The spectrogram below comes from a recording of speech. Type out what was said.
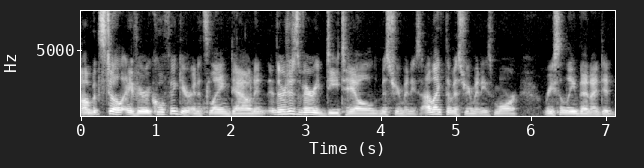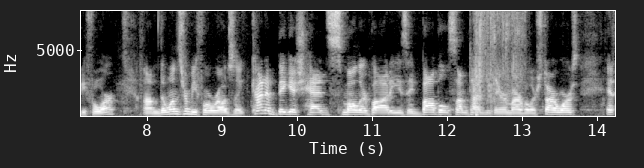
Um, but still a very cool figure, and it's laying down, and they're just very detailed mystery minis. I like the mystery minis more recently than I did before. Um, the ones from before were all just like kind of biggish heads, smaller bodies. They bobble sometimes if they were Marvel or Star Wars, and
